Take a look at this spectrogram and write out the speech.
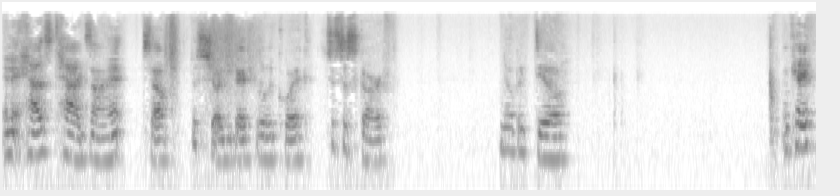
and it has tags on it. So just show you guys really quick. It's just a scarf. No big deal. Okay.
